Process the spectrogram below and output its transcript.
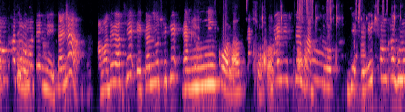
সংখ্যা তো আমাদের নেই তাই না? আমাদের আছে একান্ন থেকে নিশ্চয়ই ভাবছ যে এই সংখ্যাগুলো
